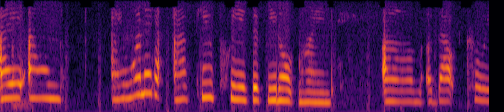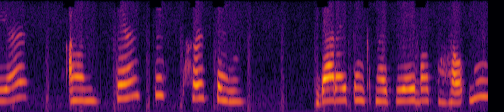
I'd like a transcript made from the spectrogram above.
I um I wanted to ask you please if you don't mind um about career Um, there's this person that I think might be able to help me.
